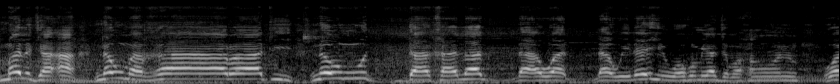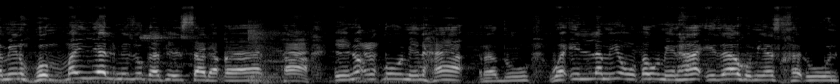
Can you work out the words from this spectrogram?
ملجأ نوم غارات نوم دخلت داوت لو إليه وهم يجمعون ومنهم من يلمزك في الصدقات. ها إن أعطوا منها رضوا وإن لم يعطوا منها إذا هم يسخرون.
